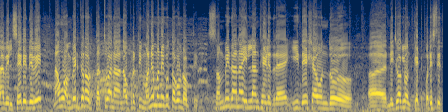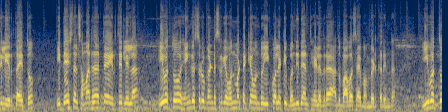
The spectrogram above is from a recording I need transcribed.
ನಾವಿಲ್ಲಿ ಸೇರಿದ್ದೀವಿ. ನಾವು ಅಂಬೇಡ್ಕರ್ ಅವ್ರ ತತ್ವನ ನಾವು ಪ್ರತಿ ಮನೆ ಮನೆಗೂ ತಗೊಂಡು ಹೋಗ್ತೀವಿ ಸಂವಿಧಾನ ಇಲ್ಲ ಅಂತ ಹೇಳಿದ್ರೆ ಈ ದೇಶ ಒಂದು ನಿಜವಾಗ್ಲೂ ಒಂದು ಕೆಟ್ಟ ಪರಿಸ್ಥಿತಿಲಿ ಇರ್ತಾ ಇತ್ತು. ಈ ದೇಶದಲ್ಲಿ ಸಮಾನತೆ ಇರ್ತಿರ್ಲಿಲ್ಲ. ಇವತ್ತು ಹೆಂಗಸರು ಗಂಡಸರಿಗೆ ಒಂದು ಮಟ್ಟಕ್ಕೆ ಒಂದು ಈಕ್ವಾಲಿಟಿ ಬಂದಿದೆ ಅಂತ ಹೇಳಿದ್ರೆ ಅದು ಬಾಬಾ ಸಾಹೇಬ್ ಅಂಬೇಡ್ಕರಿಂದ. ಇವತ್ತು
